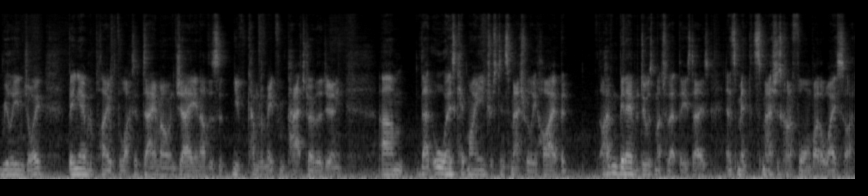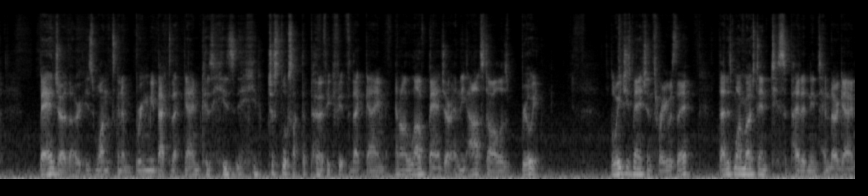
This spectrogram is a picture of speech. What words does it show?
really enjoy. Being able to play with the likes of Damo and Jay and others that you've come to meet from Patched over the journey, um, that always kept my interest in Smash really high. But I haven't been able to do as much of that these days, and it's meant that Smash has kind of fallen by the wayside. Banjo though is one that's going to bring me back to that game because his he just looks like the perfect fit for that game, and I love Banjo, and the art style is brilliant. Luigi's Mansion 3 was there. That is my most anticipated Nintendo game.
